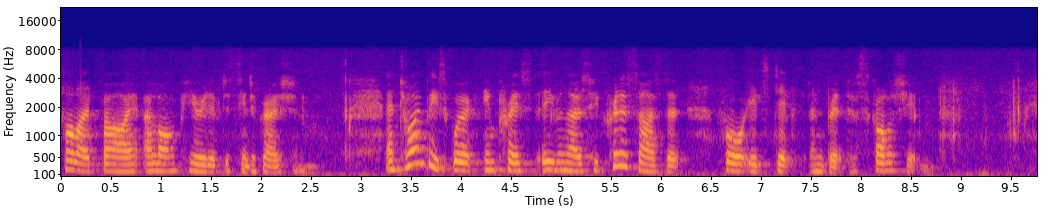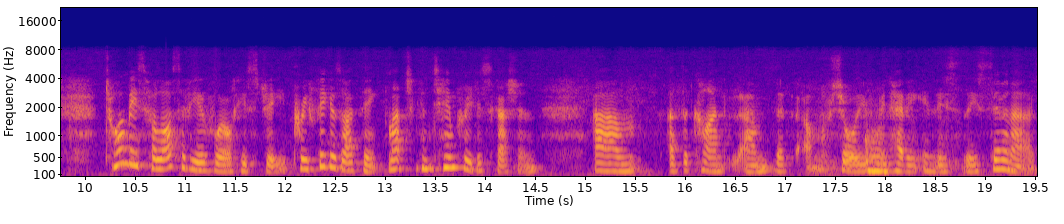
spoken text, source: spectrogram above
followed by a long period of disintegration. And Toynbee's work impressed even those who criticised it for its depth and breadth of scholarship. Toynbee's philosophy of world history prefigures, I think, much contemporary discussion um, of the kind um, that I'm sure you've been having in this, these seminars.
